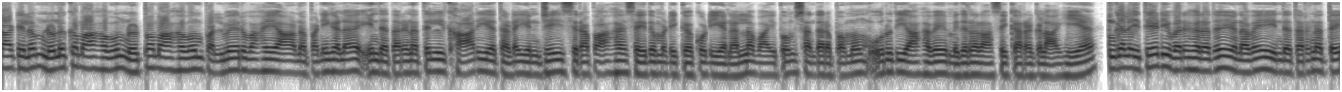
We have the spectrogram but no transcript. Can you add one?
காட்டிலும் நுணுக்கமாகவும் நுட்பமாகவும் பல்வேறு வகையான பணிகளை இந்த தருணத்தில் காரிய தடையின்றி சிறப்பாக செய்து முடிக்கக்கூடிய நல்ல வாய்ப்பும் சந்தர்ப்பமும் உறுதியாகவே மிதனராசிக்காரர்களாகிய உங்களை தேடி வருகிறது. எனவே இந்த தருணத்தை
